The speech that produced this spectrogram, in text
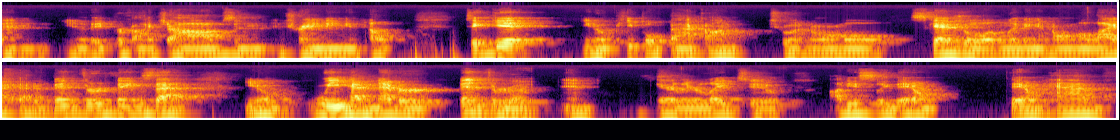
and you know they provide jobs and, and training and help to get you know people back on to a normal schedule and living a normal life that have been through things that you know we have never been through and necessarily relate to. Obviously they don't they don't have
